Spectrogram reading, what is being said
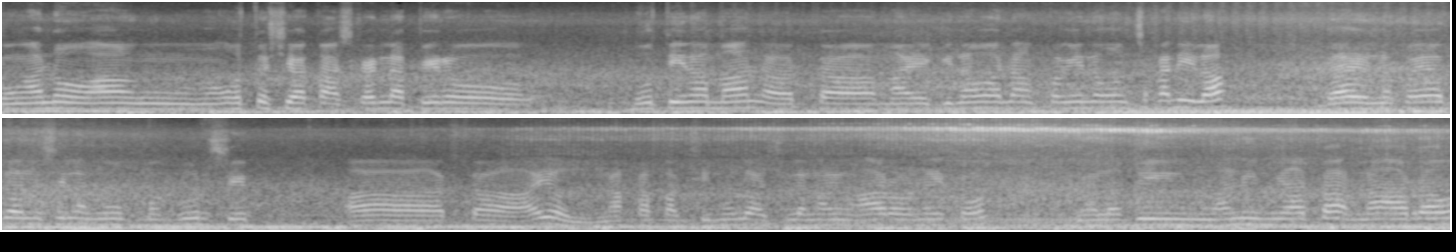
kung ano ang utos yata sa kanila. Pero buti naman at ah, may ginawa ng Panginoon sa kanila dahil napayagan na silang mag-worship at ah, ayun, nakapagsimula sila ngayong araw na ito na labing anim yata na araw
